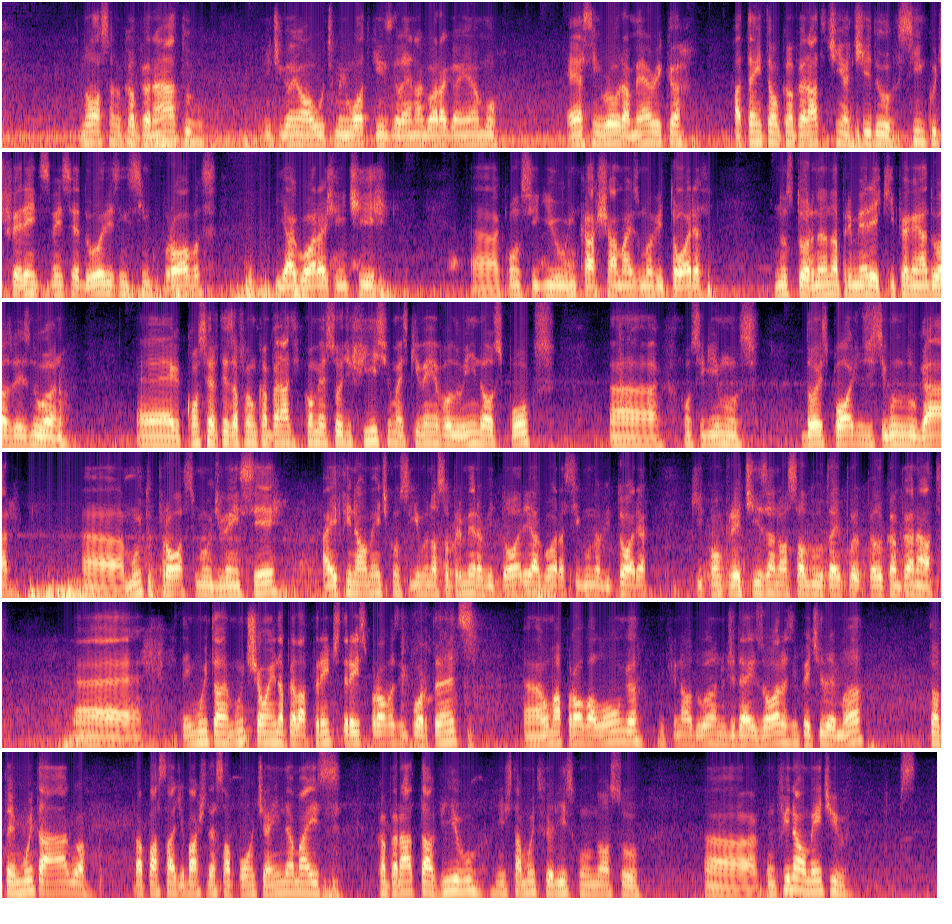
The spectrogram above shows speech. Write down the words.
nossa no campeonato. A gente ganhou a última em Watkins Glen, agora ganhamos essa em Road America. Até então o campeonato tinha tido cinco diferentes vencedores em cinco provas e agora a gente uh, conseguiu encaixar mais uma vitória, nos tornando a primeira equipe a ganhar duas vezes no ano. É, com certeza foi um campeonato que começou difícil, mas que vem evoluindo aos poucos. Uh, conseguimos dois pódios de segundo lugar, uh, muito próximo de vencer. Aí finalmente conseguimos nossa primeira vitória e agora a segunda vitória que concretiza a nossa luta aí pelo campeonato. É, tem muita, muito chão ainda pela frente, três provas importantes, uma prova longa no final do ano de 10 horas em Petit Le Mans. Então tem muita água para passar debaixo dessa ponte ainda, mas o campeonato está vivo, a gente está muito feliz com o nosso, uh, com finalmente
